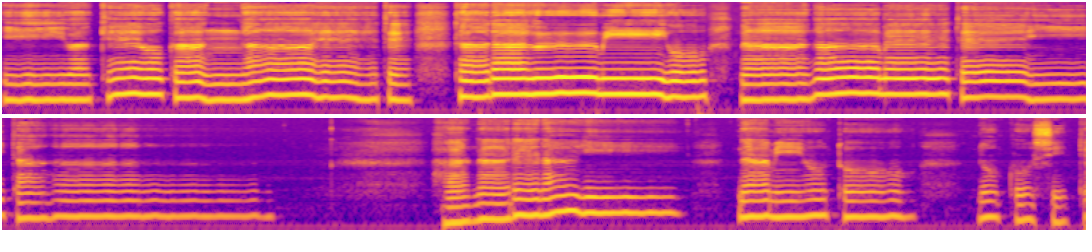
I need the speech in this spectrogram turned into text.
言い訳を考えてただ海を眺めていた。離れない波音残して。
